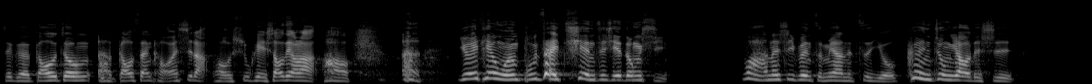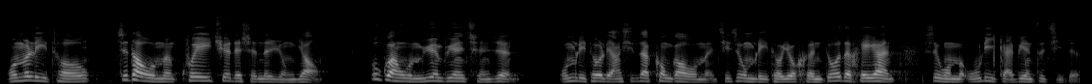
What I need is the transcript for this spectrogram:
这个高中啊高三考完试了，好，书可以烧掉了，好，有一天我们不再欠这些东西，哇，那是一份怎么样的自由？更重要的是，我们里头知道我们亏缺了神的荣耀，不管我们愿不愿意承认，我们里头良心在控告我们，其实我们里头有很多的黑暗，是我们无力改变自己的。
